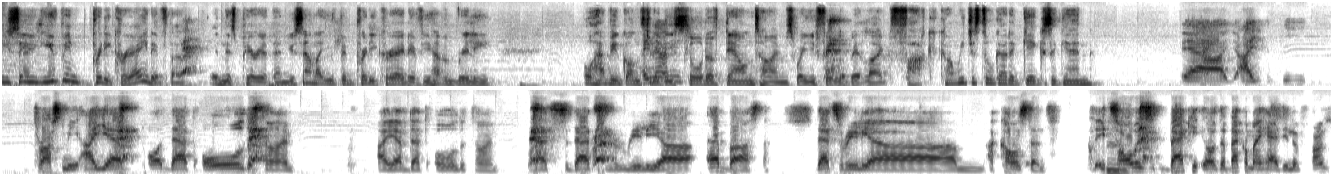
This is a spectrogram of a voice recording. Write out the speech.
You see? You've been pretty creative though in this period. Then you sound like you've been pretty creative. You haven't really, or have you gone through these sort of down times where you feel a bit like, "Fuck, can't we just all go to gigs again?" Yeah, I trust me. I have all that all the time. I have that all the time. That's that's really a, a basta. That's really a, um, a constant. It's Hmm. always back of the back of my head, in the front,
